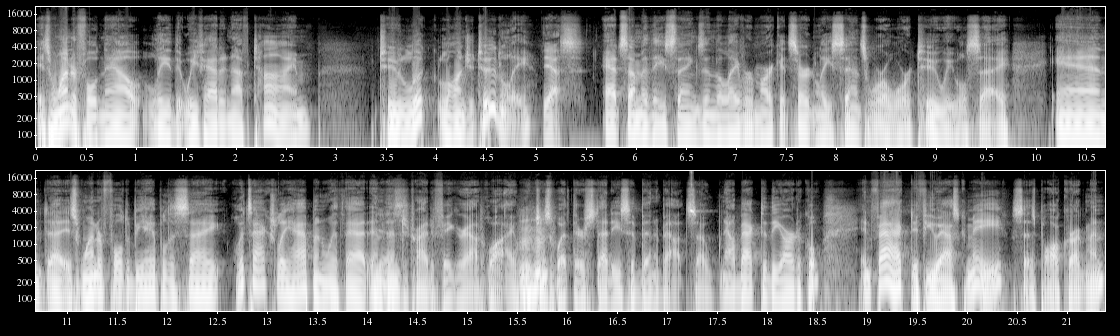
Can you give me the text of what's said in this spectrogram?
It's wonderful now, Lee, that we've had enough time to look longitudinally Yes. at some of these things in the labor market, certainly since World War II, we will say. And uh, it's wonderful to be able to say what's actually happened with that and then to try to figure out why, which is what their studies have been about. So now back to the article. In fact, if you ask me, says Paul Krugman,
